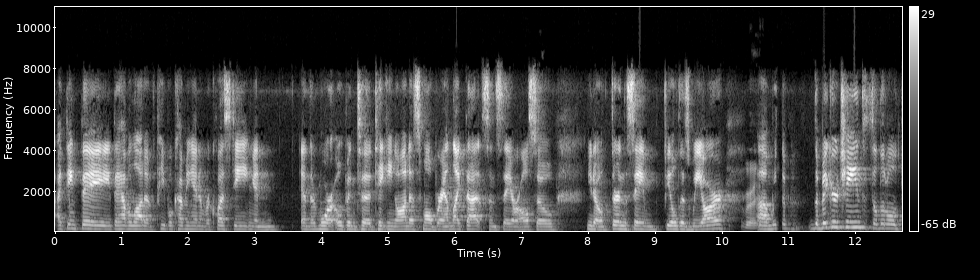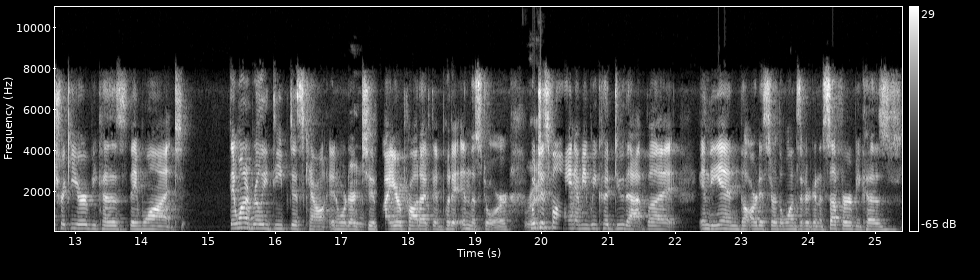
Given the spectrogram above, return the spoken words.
I think they they have a lot of people coming in and requesting and and they're more open to taking on a small brand like that since they are also you know they're in the same field as we are right. um, with the the bigger chains it's a little trickier because they want they want a really deep discount in order mm. to buy your product and put it in the store right. which is fine i mean we could do that but in the end the artists are the ones that are going to suffer because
